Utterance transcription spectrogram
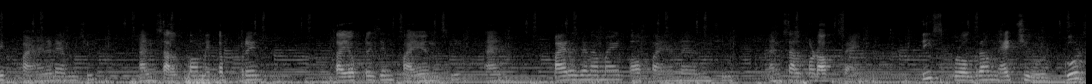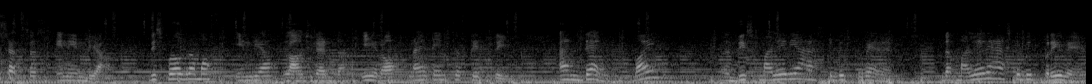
with 500 mg and sulfamicapran thioprazine 5 mg and pyrazinamide of 500 mg and sulfadoxine. This program achieved good success in India. This program of India launched at the year of 1953. And then why uh, this malaria has to be prevented? The malaria has to be prevented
